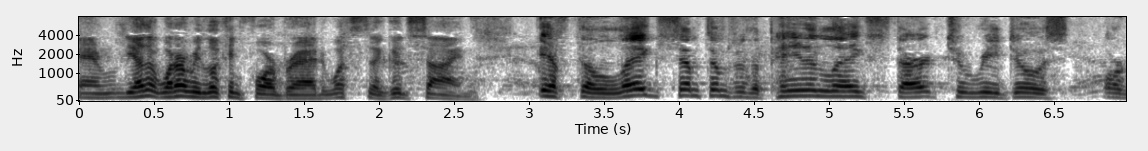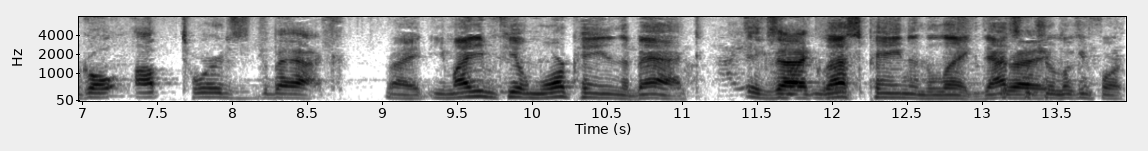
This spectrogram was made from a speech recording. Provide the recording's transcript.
And the other, what are we looking for, Brad? What's the good sign? If the leg symptoms or the pain in legs start to reduce or go up towards the back. Right. You might even feel more pain in the back. Exactly. Less pain in the leg. That's what you're looking for.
